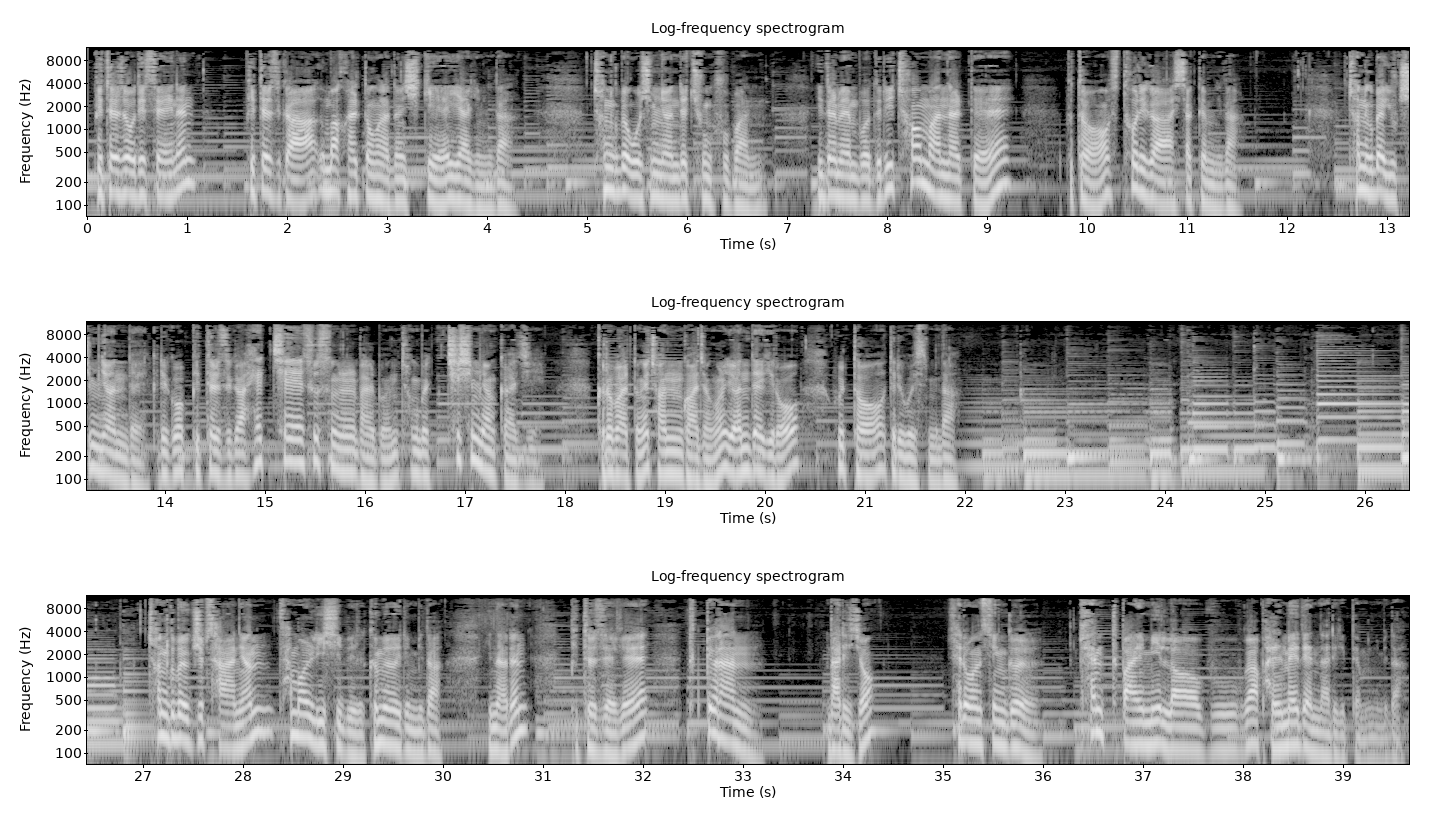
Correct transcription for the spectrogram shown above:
비틀스 오디세이는 비틀스가 음악 활동을 하던 시기의 이야기입니다. 1950년대 중후반 이들 멤버들이 처음 만날 때부터 스토리가 시작됩니다. 1960년대 그리고 비틀스가 해체 수순을 밟은 1970년까지 그룹 활동의 전 과정을 연대기로 훑어드리고 있습니다. 1964년 3월 20일 금요일입니다. 이날은 비틀즈에게 특별한 날이죠. 새로운 싱글 Can't Buy Me Love가 발매된 날이기 때문입니다.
